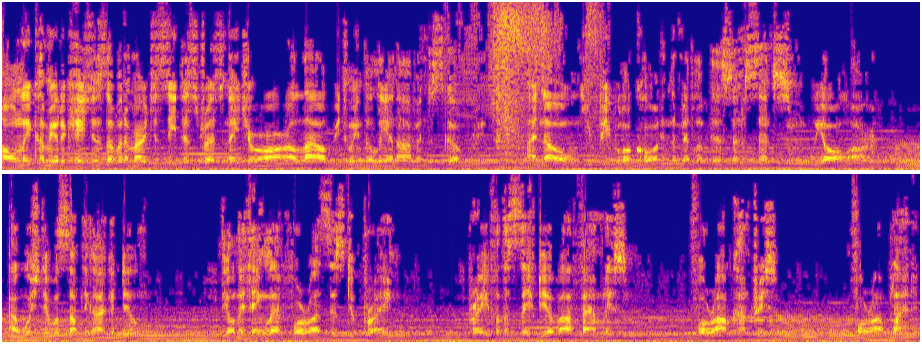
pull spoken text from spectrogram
Only communications of an emergency distress nature are allowed between the Leonov and Discovery. I know you people are caught in the middle of this. In a sense, we all are. I wish there was something I could do. The only thing left for us is to pray. Pray for the safety of our families, for our countries, for our planet.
